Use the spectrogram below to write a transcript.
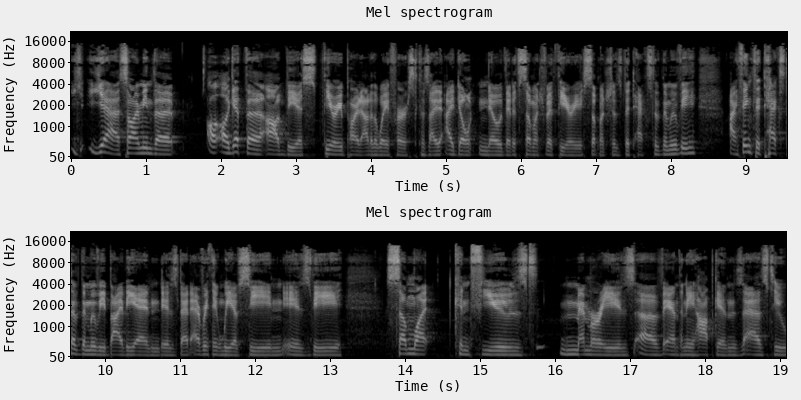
Yeah, so I mean the I'll, I'll get the obvious theory part out of the way first because I, I don't know that it's so much of a theory so much as the text of the movie. I think the text of the movie by the end is that everything we have seen is the somewhat confused memories of Anthony Hopkins as to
